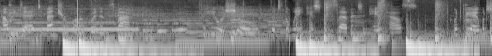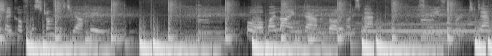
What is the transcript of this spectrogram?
how we dared to venture upon a Houyhnhnm's back, for he was sure that the weakest servant in his house would be able to shake off the strongest Yahoo, or by lying down and rolling on his back, squeeze the brute to death.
